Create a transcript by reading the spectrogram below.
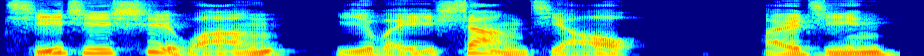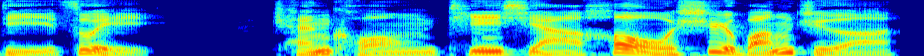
其之世王，宜为上角，而今抵罪。臣恐天下后世王者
